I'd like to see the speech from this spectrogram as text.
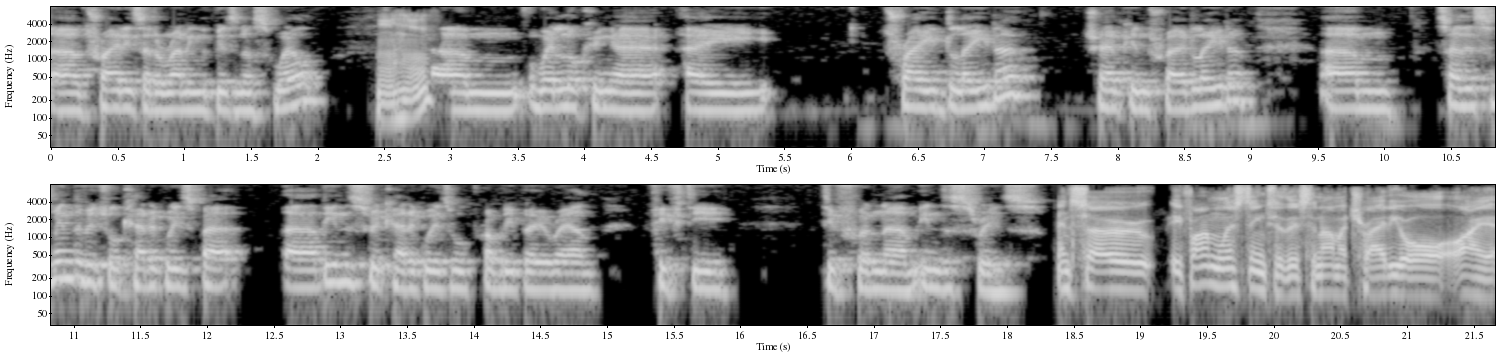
uh, tradies that are running the business well. Mm-hmm. Um, we're looking at a trade leader, champion trade leader. Um, so there's some individual categories, but uh, the industry categories will probably be around 50 different um, industries. And so if I'm listening to this and I'm a tradie or I,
